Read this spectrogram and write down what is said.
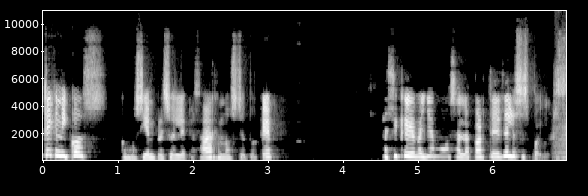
técnicos, como siempre suele pasar, no sé por qué. Así que vayamos a la parte de los spoilers.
